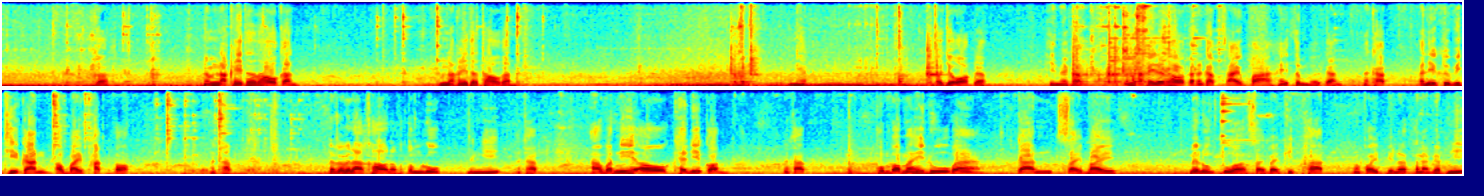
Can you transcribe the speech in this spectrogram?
ๆก็น้ำหนักให้เท่าๆกัน น้ำหนักให้เท่าๆกันอย่างเงี้ยก็จะออกแล้วเห็นไหมครับ น้ำหนักให้เท่าๆกันนะครับ ซ้ายขวาให้เสมอกันนะครับ อันนี้คือวิธีการเอาใบพัดออกนะครับ แล้วก็เวลาเข้าเราก็ต้องรูปอย่างนี้นะครับเอาวันนี้เอาแค่นี้ก่อนนะครับ ผมเอามาให้ดูว่าการใส่ใบไม่ลงตัวใส่ใบผิดพลาดมันก็เป็นลักษณะแบบนี้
